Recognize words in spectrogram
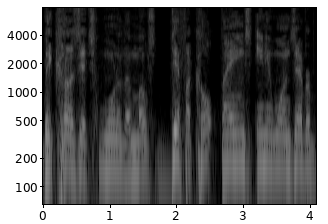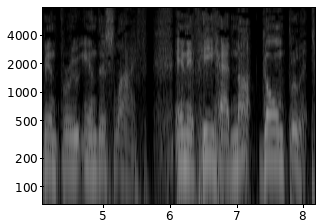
because it's one of the most difficult things anyone's ever been through in this life. And if he had not gone through it,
